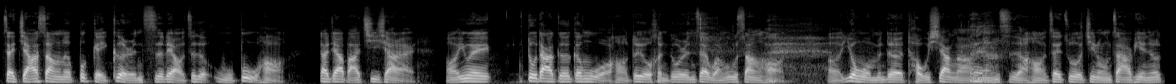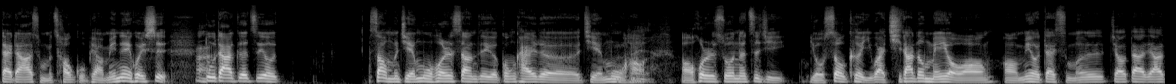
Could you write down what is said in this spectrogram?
再加上呢不给个人资料，这个五步哈，大家把它记下来哦。因为杜大哥跟我哈都有很多人在网络上哈呃用我们的头像啊名字啊哈在做金融诈骗，然后带大家什么炒股票，没那回事。杜大哥只有。上我们节目或者上这个公开的节目哈，哦，或者说呢自己有授课以外，其他都没有哦，哦，没有带什么教大家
